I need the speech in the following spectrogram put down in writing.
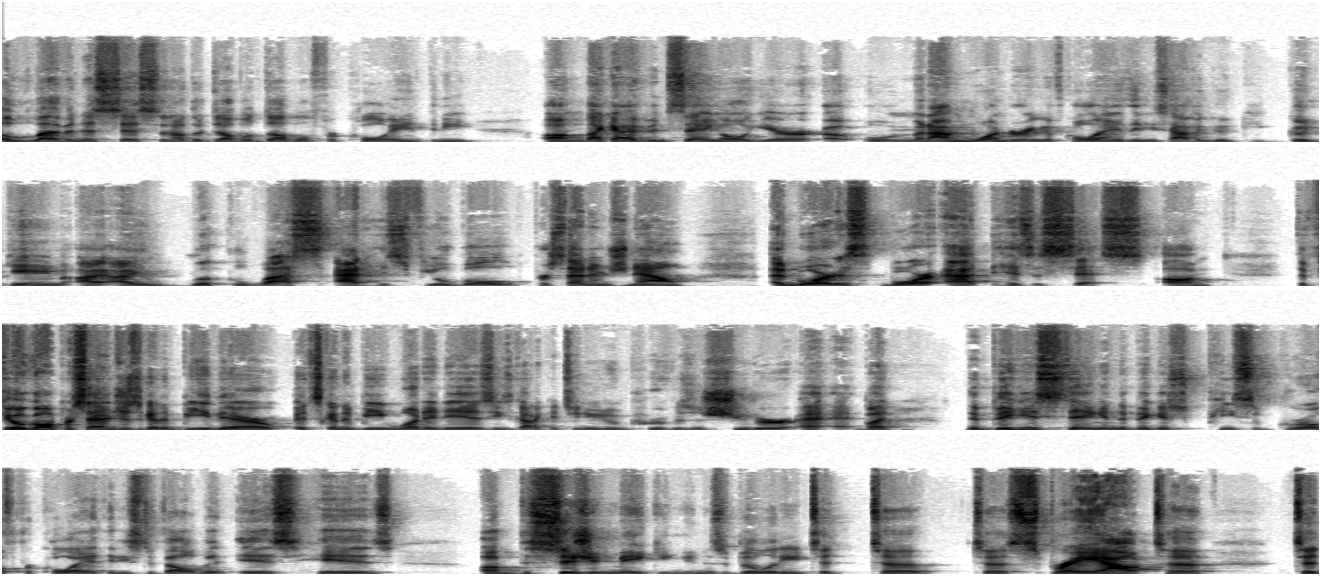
11 assists, another double double for Cole Anthony. Um, like I've been saying all year, uh, when I'm wondering if Cole Anthony's having a good game, I, I, look less at his field goal percentage now and more at his, more at his assists. Um, the field goal percentage is going to be there. It's going to be what it is. He's got to continue to improve as a shooter. But the biggest thing and the biggest piece of growth for Cole Anthony's development is his um, decision making and his ability to to to spray out to to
